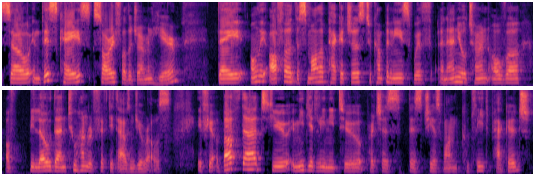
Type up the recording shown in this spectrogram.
So in this case, sorry for the German here, they only offer the smaller packages to companies with an annual turnover of below than 250,000 euros. If you're above that, you immediately need to purchase this GS1 complete package.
